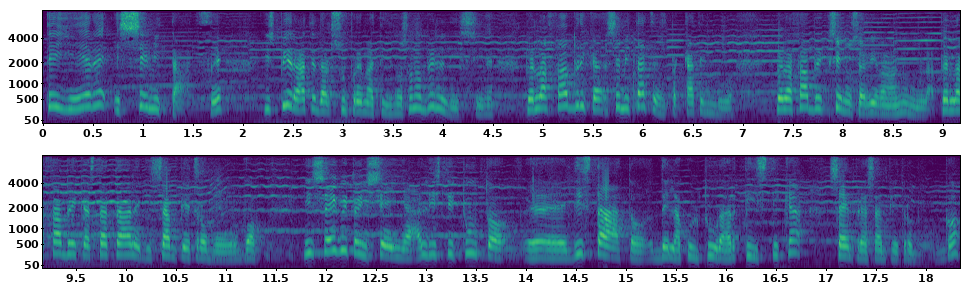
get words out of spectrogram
teiere e semitazze ispirate dal suprematismo. Sono bellissime. Per la fabbrica, semitazze sono staccate in due. Per la fabbrica, sì, non servivano a nulla. Per la fabbrica statale di San Pietroburgo. In seguito insegna all'Istituto eh, di Stato della Cultura Artistica, sempre a San Pietroburgo,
